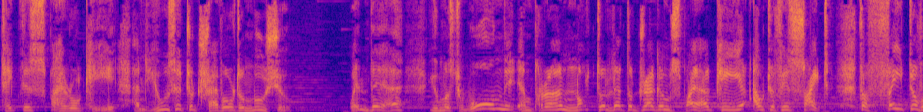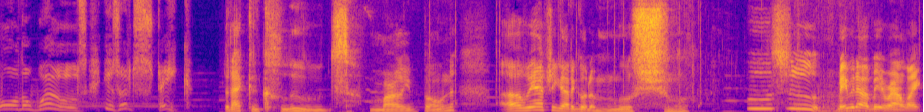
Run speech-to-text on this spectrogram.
take this spiral key and use it to travel to MooShu. When there, you must warn the Emperor not to let the Dragonspire key out of his sight. The fate of all the worlds is at stake. So that concludes Marleybone. Uh, we actually got to go to MooShu. MooShu. Maybe that'll be around like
